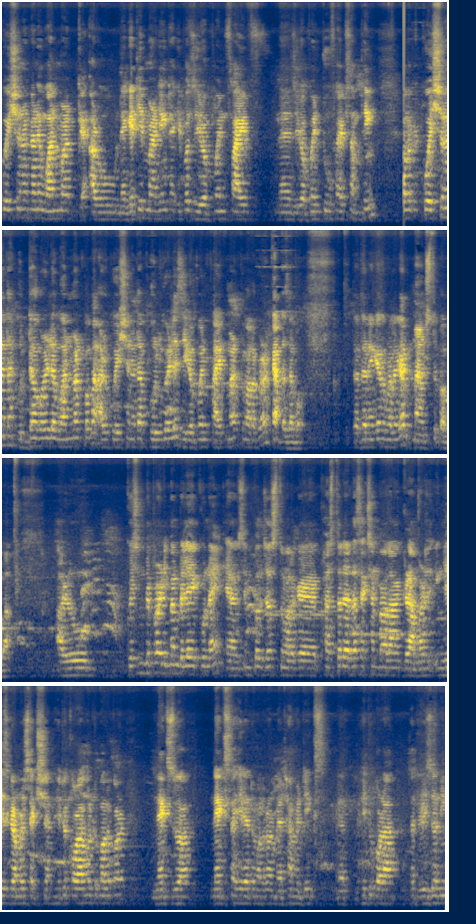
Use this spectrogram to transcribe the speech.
কুৱেশ্যনৰ কাৰণে ওৱান মাৰ্ককৈ আৰু নেগেটিভ মাৰ্কিং থাকিব জিৰ' পইণ্ট ফাইভ নে zero' point two five something তোমালোকে কুৱেশ্যন এটা শুদ্ধ কৰিলে ওৱান মাৰ্ক পাবা আৰু কুৱেশ্যন এটা ভুল কৰিলে জিৰ' পইণ্ট ফাইভ মাৰ্ক তোমালোকৰ কাটা যাব। তো তেনেকৈ তোমালোকে মাৰ্কছটো পাবা। আৰু কুৱেশ্যন পেপাৰত ইমান বেলেগ একো নাই। চিম্পল জাষ্ট তোমালোকে ফাৰ্ষ্টতে এটা ছেকশ্যন পালা গ্ৰামাৰ ইংলিছ গ্ৰামাৰ ছেকশ্যন সেইটো কৰা হ'ল তোমালোকৰ। নেক্সট যোৱা। নেক্সট আহিলে তোমালোকৰ মেথামেটিক্স সেইটো কৰা তাত ৰিজনিং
